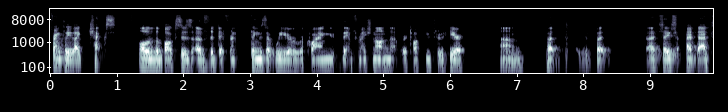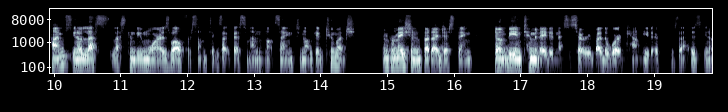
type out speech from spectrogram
frankly, like checks all of the boxes of the different things that we are requiring the information on that we're talking through here. Um, but but I'd say at, at times, you know, less less can be more as well for some things like this. And I'm not saying to not give too much information, but I just think don't be intimidated necessarily by the word count either, because that is, you know,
